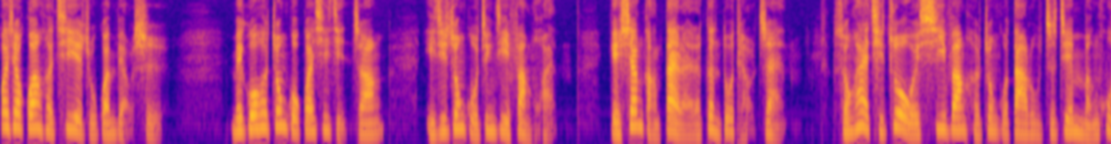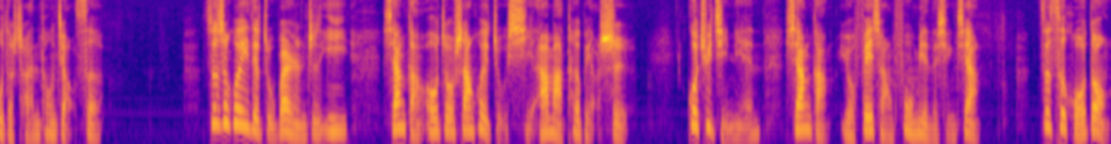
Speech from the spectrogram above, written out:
外交官和企业主管表示，美国和中国关系紧张，以及中国经济放缓，给香港带来了更多挑战。损害其作为西方和中国大陆之间门户的传统角色。这次会议的主办人之一，香港欧洲商会主席阿马特表示，过去几年香港有非常负面的形象。这次活动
